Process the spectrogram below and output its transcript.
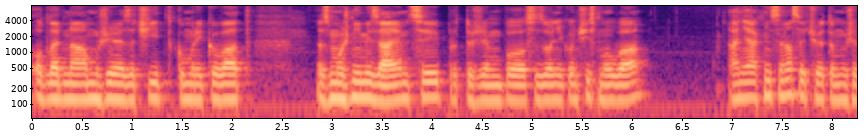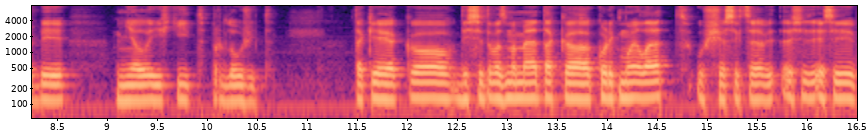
od ledna může začít komunikovat s možnými zájemci, protože mu po sezóně končí smlouva a nějak nic nenasvědčuje tomu, že by měl ji chtít prodloužit. Je jako, když si to vezmeme, tak eh, kolik moje let, už jestli, chce, jestli, jestli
